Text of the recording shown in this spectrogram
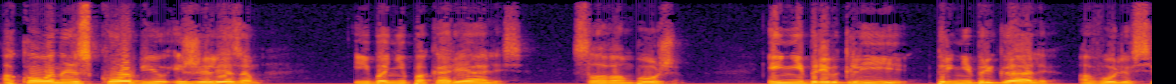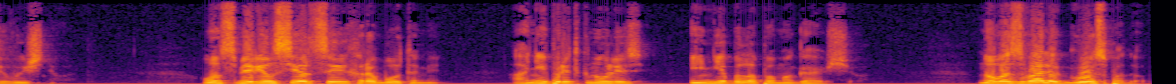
окованные скорбью и железом, ибо не покорялись словам Божьим, и не брегли, пренебрегали о воле Всевышнего. Он смирил сердце их работами, они приткнулись, и не было помогающего. Но возвали к Господу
